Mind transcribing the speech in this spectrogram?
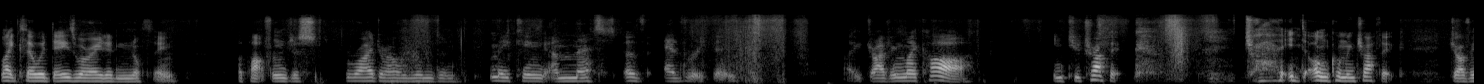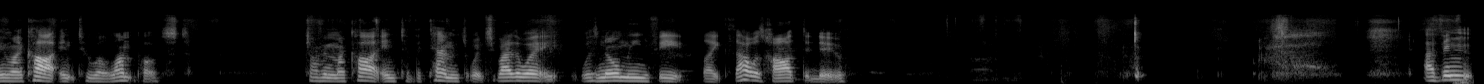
like, there were days where I did nothing apart from just ride around London, making a mess of everything, like driving my car, into traffic, Tra- into oncoming traffic, driving my car into a lamppost, driving my car into the Thames, which, by the way, was no mean feat. Like, that was hard to do. I've been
